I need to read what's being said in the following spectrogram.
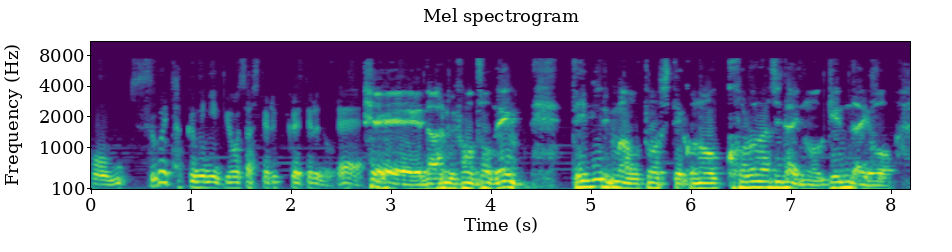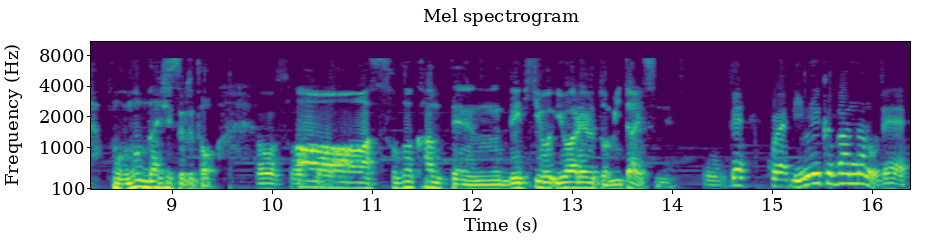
こう、すごい巧みに描写してくれてるので、へえ、なるほどね。デビルマンを通してこのコロナ時代の現代をもう問題視すると。そうそうそああ、その観点、歴を言われると見たいですね。で、これリメイク版なので、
